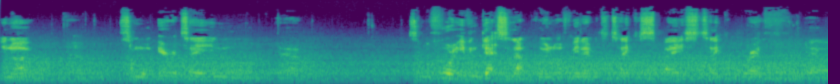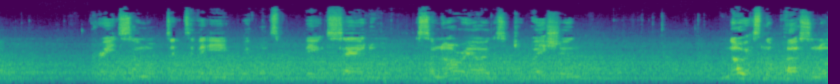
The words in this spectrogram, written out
you know, somewhat irritating or Yeah. so before it even gets to that point, I've been able to take a space, take a breath, Yeah. create some objectivity with what's being said or the scenario, the situation. Know it's not personal,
